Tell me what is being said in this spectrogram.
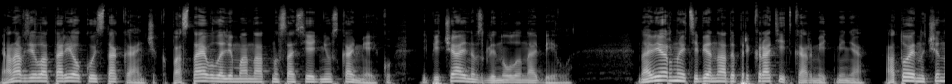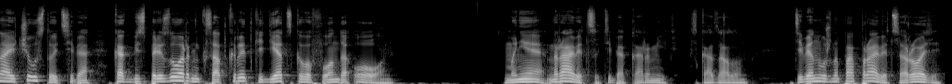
Она взяла тарелку и стаканчик, поставила лимонад на соседнюю скамейку и печально взглянула на Билла. «Наверное, тебе надо прекратить кормить меня, а то я начинаю чувствовать себя, как беспризорник с открытки детского фонда ООН». «Мне нравится тебя кормить», — сказал он. «Тебе нужно поправиться, Рози».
